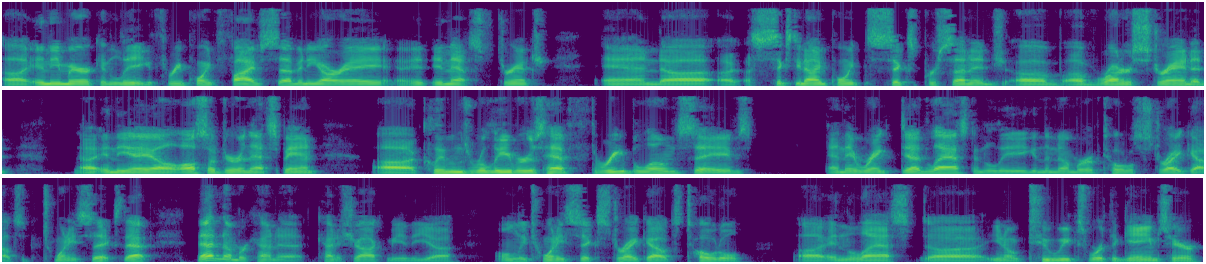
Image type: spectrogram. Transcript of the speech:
uh, in the American League. 3.57 ERA in, in that stretch and uh, a 69.6 percentage of, of runners stranded uh, in the AL. Also during that span, uh, Cleveland's relievers have three blown saves, and they rank dead last in the league in the number of total strikeouts at 26. That that number kind of kind of shocked me. The uh, only 26 strikeouts total uh, in the last you know two weeks worth of games here,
